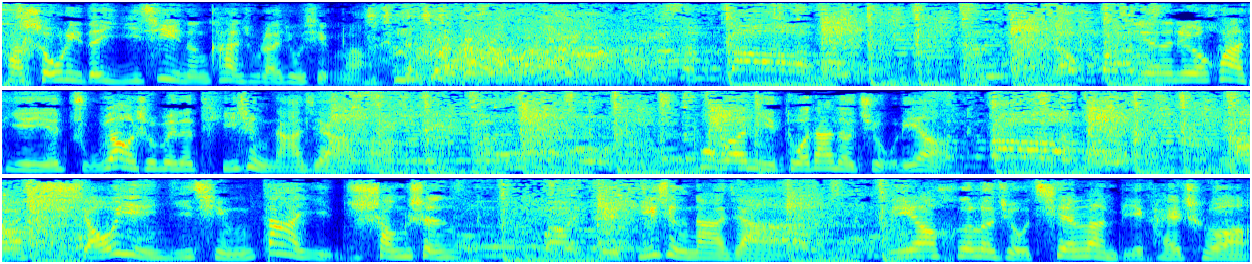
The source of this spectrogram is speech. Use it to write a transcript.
他手里的仪器能看出来就行了。今天的这个话题也主要是为了提醒大家啊，不管你多大的酒量，那个小饮怡情，大饮伤身，也提醒大家，您要喝了酒千万别开车。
